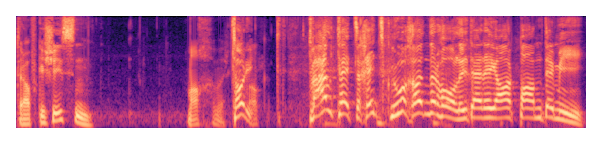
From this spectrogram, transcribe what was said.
Drauf geschissen. Machen wir. Sorry, Okay. die Welt hat sich jetzt genug erholen in dieser Jahr Pandemie.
